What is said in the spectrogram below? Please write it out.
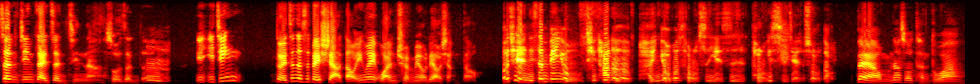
震惊再震惊呐、啊！说真的，嗯，已已经对，真的是被吓到，因为完全没有料想到。而且你身边有其他的朋友或是同事也是同一时间收到。对啊，我们那时候很多啊，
